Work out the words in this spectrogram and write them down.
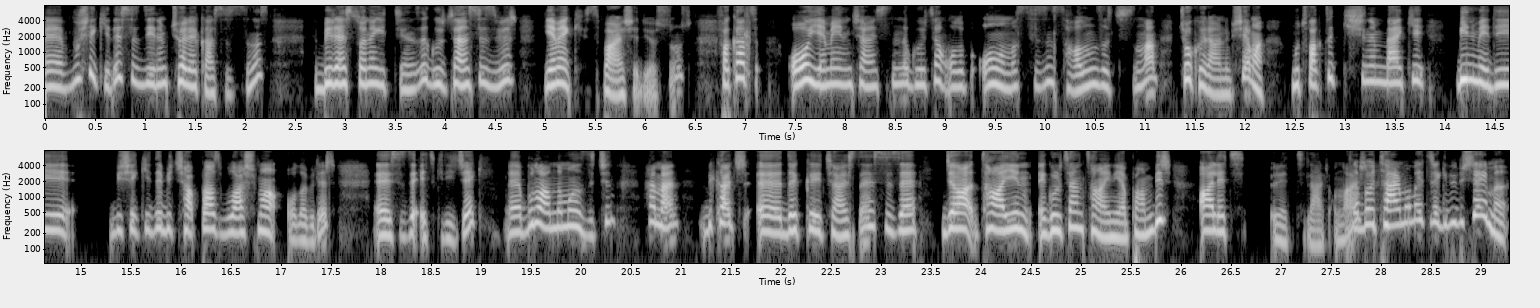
E, bu şekilde siz diyelim çölek hastasısınız. Bir restorana gittiğinizde glutensiz bir yemek sipariş ediyorsunuz. Fakat o yemeğin içerisinde gluten olup olmaması sizin sağlığınız açısından çok önemli bir şey ama mutfakta kişinin belki bilmediği bir şekilde bir çapraz bulaşma olabilir. E, sizi etkileyecek. E, bunu anlamanız için hemen birkaç e, dakika içerisinde size tayin, e, gluten tayini yapan bir alet ürettiler onlar. Ya böyle termometre gibi bir şey mi?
